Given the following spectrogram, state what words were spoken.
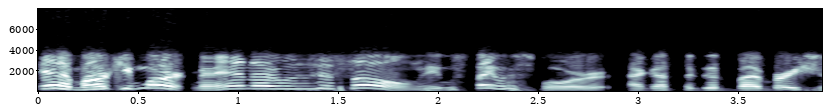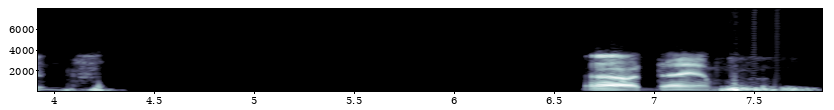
Yeah, Marky Mark, man, that was his song. He was famous for it. I got the good vibrations. Oh damn.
